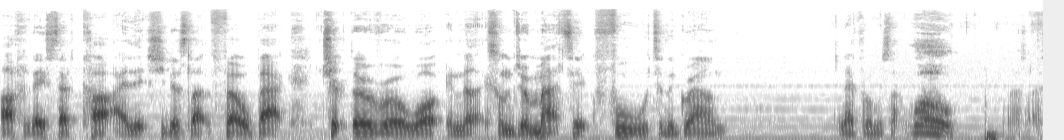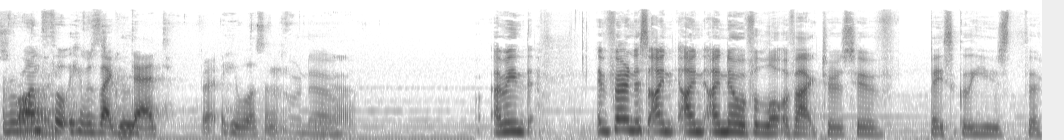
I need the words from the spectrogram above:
after they said cut, I literally just like fell back, tripped over a rock, and like some dramatic fall to the ground, and everyone was like, "Whoa!" Was like, Everyone fine, thought he was like dead, but he wasn't. Oh no. Yeah. I mean, in fairness, I, I I know of a lot of actors who've basically used the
